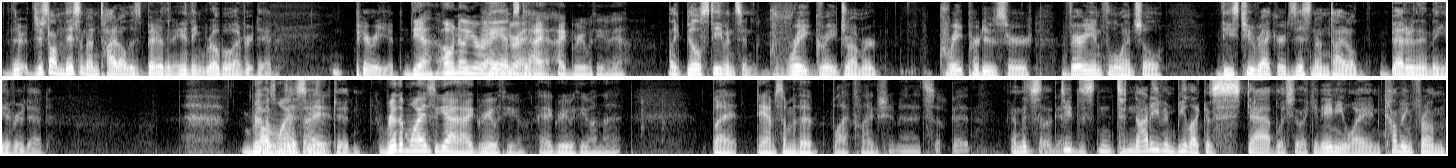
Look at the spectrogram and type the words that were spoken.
there just on this and Untitled is better than anything Robo ever did. Period. Yeah. Oh no, you're right. Hands you're right. down. I, I agree with you. Yeah. Like Bill Stevenson, great, great drummer, great producer, very influential. These two records, this and Untitled, better than anything he ever did. Rhythm wise, I see as a I, kid. rhythm wise, yeah, I agree with you. I agree with you on that. But damn, some of the Black Flag shit, man, it's so good. And it's, So dude, just to not even be like established like in any way, and coming from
